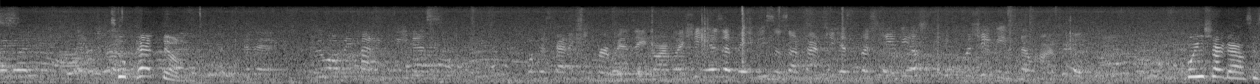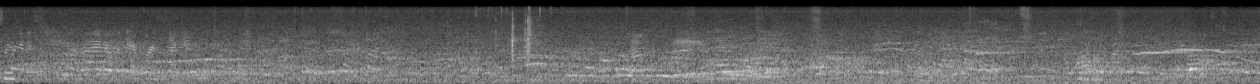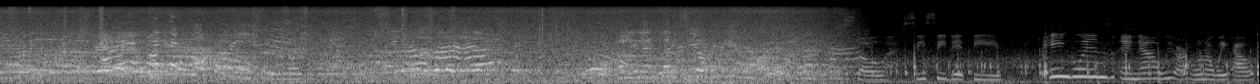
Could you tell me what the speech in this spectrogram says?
to pet them. And then we won't be cutting Venus. We'll kind of keep her busy normally. She is a baby, so sometimes she gets mischievous, but she means no harm. Pull your shirt down, CC. gonna see you right over there for a second. So CC did the penguins, and now we are on our way out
